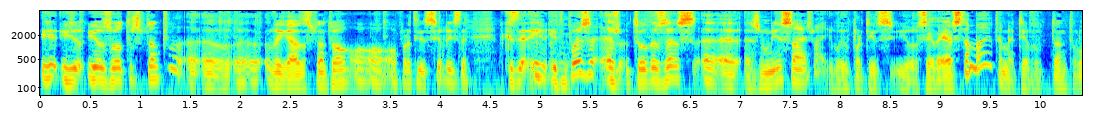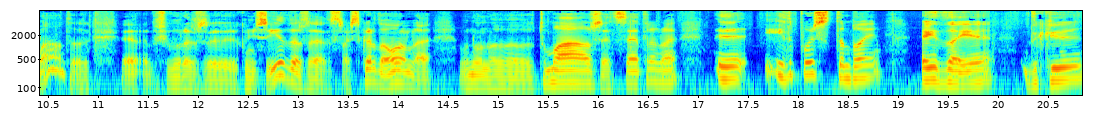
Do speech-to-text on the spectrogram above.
e, e, os outros, portanto, uh, ligados portanto, ao, ao, Partido Socialista. Quer dizer, e, depois as, todas as, as nomeações. o Partido e o CDS também, também teve, portanto, lá figuras conhecidas, a Celeste Cardona, o Nuno Tomás, etc. Não é? E depois também a ideia de que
